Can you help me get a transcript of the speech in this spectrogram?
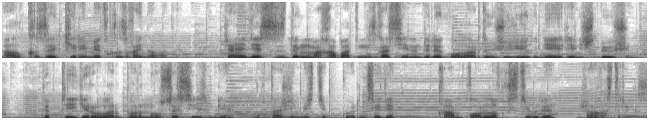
Ал қызы керемет қызға айналады. Және де сіздің махаббатыңызға сенімділік олардың жүрегіне ренжітпеу үшін. Тіпті егер олар бұрын осы сезімге мұқтаж емес деп көрінсе де қамқорлық істеуді жалғастырыңыз.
